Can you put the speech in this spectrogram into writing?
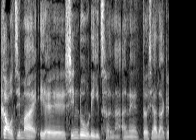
到即卖一个心路历程啊，安尼多谢大家。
